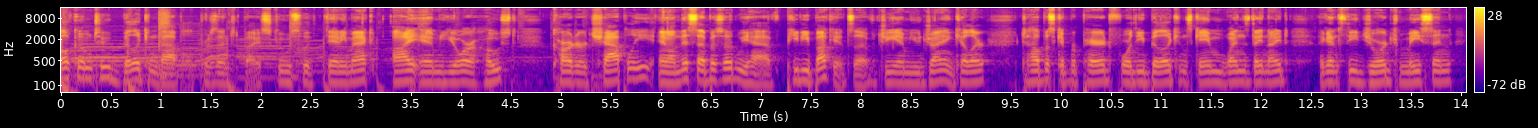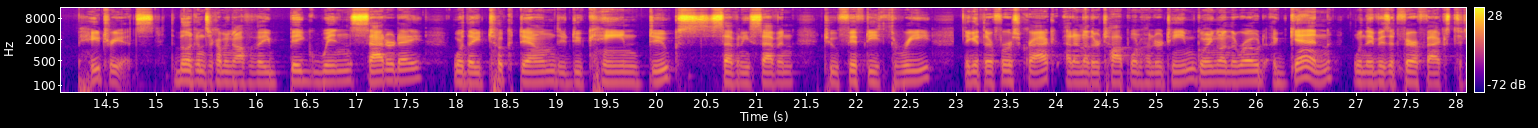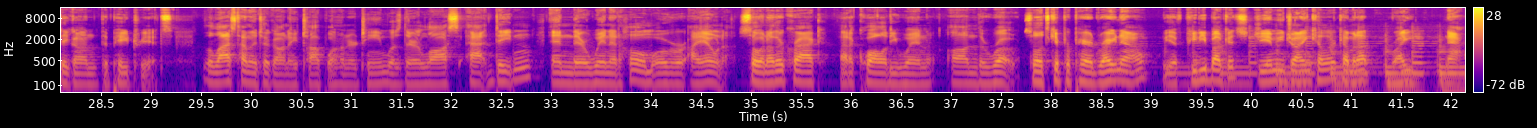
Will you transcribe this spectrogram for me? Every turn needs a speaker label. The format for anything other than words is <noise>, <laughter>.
Speaker 1: welcome to Billiken Babble, presented by Scoops with Danny Mac. I am your host, Carter Chapley, and on this episode we have Petey Buckets of GMU Giant Killer to help us get prepared for the Billikens game Wednesday night against the George Mason Patriots. The Billikens are coming off of a big win Saturday where they took down the Duquesne Dukes 77 to 53. They get their first crack at another top 100 team going on the road again when they visit Fairfax to take on the Patriots. The last time they took on a top 100 team was their loss at Dayton and their win at home over Iona. So another crack at a quality win on the road. So let's get prepared right now. We have Petey Buckets, GMU Giant Killer coming up right now.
